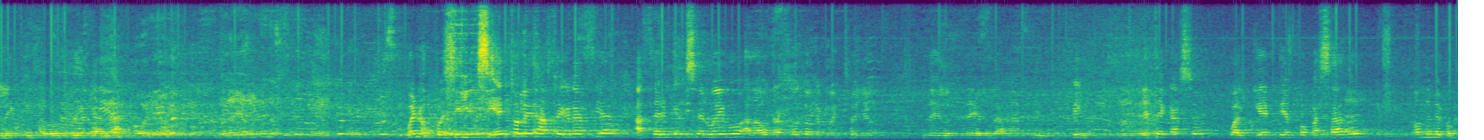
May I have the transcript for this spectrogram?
el equipo de canal. Bueno, pues si, si, esto les hace gracia, acérquense luego a la otra foto que he puesto yo de, la, en fin, en este caso, cualquier tiempo pasado, ¿dónde me pongo?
